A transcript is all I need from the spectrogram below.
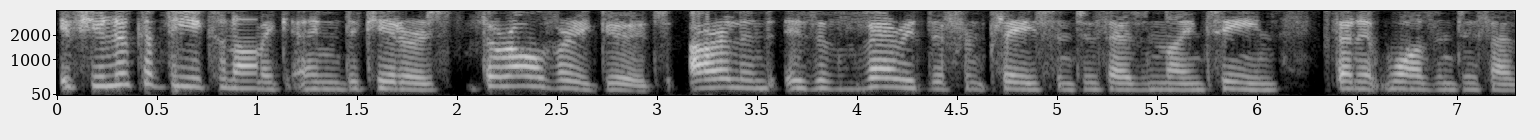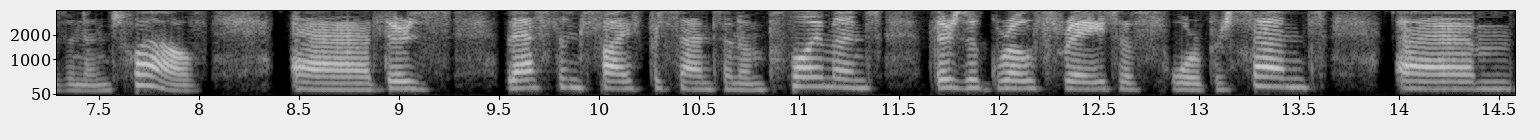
if you look at the economic indicators, they're all very good. Ireland is a very different place in 2019 than it was in 2012. Uh, there's less than 5% unemployment. There's a growth rate of 4%. Um,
